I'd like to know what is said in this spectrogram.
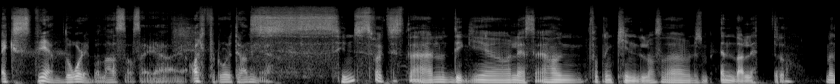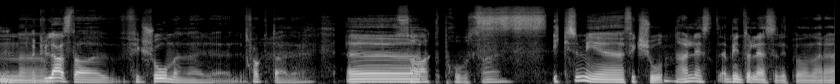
ekstremt dårlig på å lese. Altså. Jeg er altfor dårlig trening. jeg. Syns faktisk det er digg å lese. Jeg har fått en Kindle også, så det er liksom enda lettere. da Men Har eh, du lest da fiksjon eller, eller fakta? Eller? Eh, Sakprosa. s- Ikke så mye fiksjon. Jeg, har lest, jeg begynte å lese litt på den derre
